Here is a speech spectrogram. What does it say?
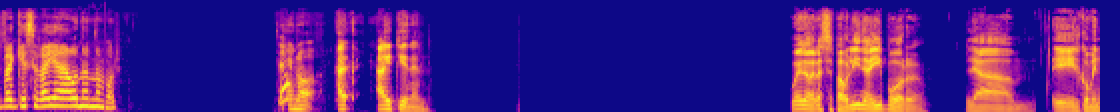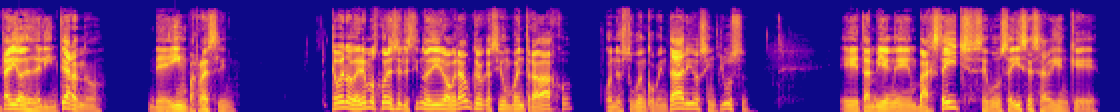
para que se vaya a Honor No More. No, ahí, tienen. Bueno, gracias Paulina ahí por la, el comentario desde el interno de Impact Wrestling. Que bueno, veremos cuál es el destino de Dino Brown. Creo que ha sido un buen trabajo. Cuando estuvo en comentarios, incluso. Eh, también en backstage, según se dice, es alguien que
